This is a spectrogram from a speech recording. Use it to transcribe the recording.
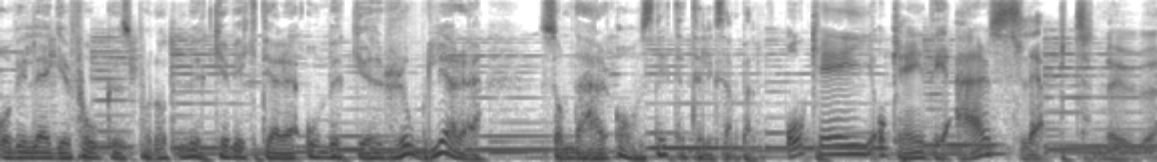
och vi lägger fokus på något mycket viktigare och mycket roligare. Som det här avsnittet till exempel. Okej, okej, det är släppt nu.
